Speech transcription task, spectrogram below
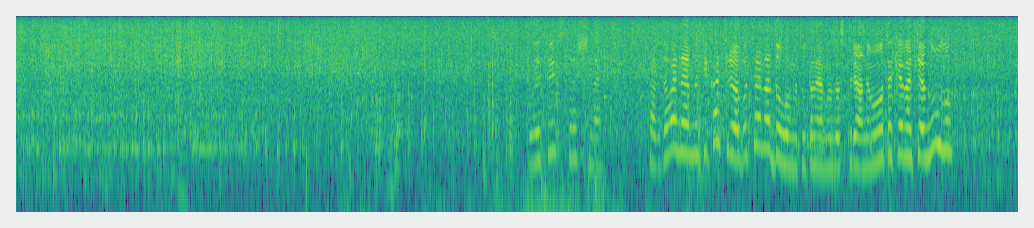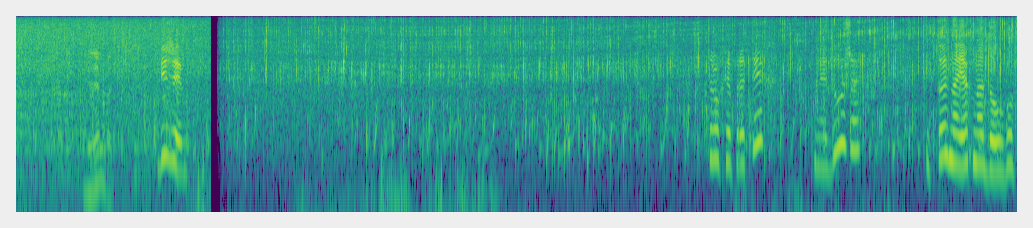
Летить страшне. Так, давай, наверное, тікати, Серега, бо це надовго ми тут, наверное, застрянемо. Отаке натягнуло. Біжим, бать? Біжим. Трохи притих, не дуже. І хто знає, як надовго.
